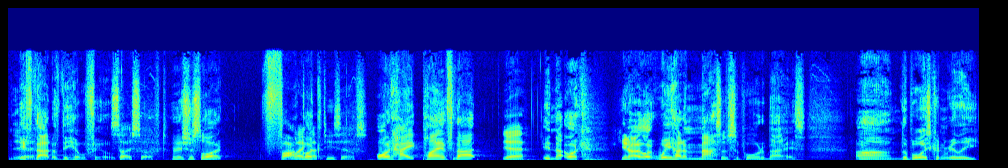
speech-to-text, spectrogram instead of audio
yeah. if that, of the hill filled. So soft. and it's just like, fuck. Wake like up to yourselves. I'd hate playing for that Yeah. in that like you know like we had a massive supporter base um the boys couldn't really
